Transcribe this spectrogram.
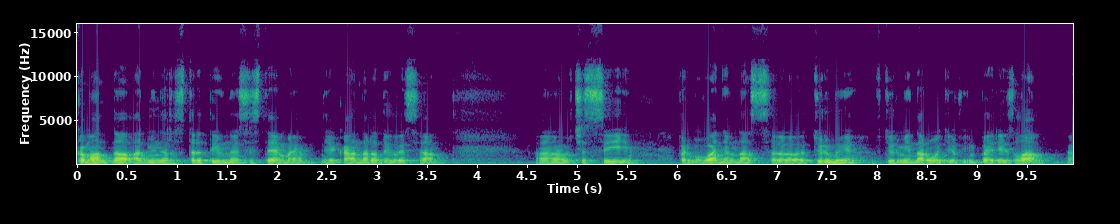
командно-адміністративної системи, яка народилася в часи перебування в нас е, тюрми в тюрмі народів імперії зла, е,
